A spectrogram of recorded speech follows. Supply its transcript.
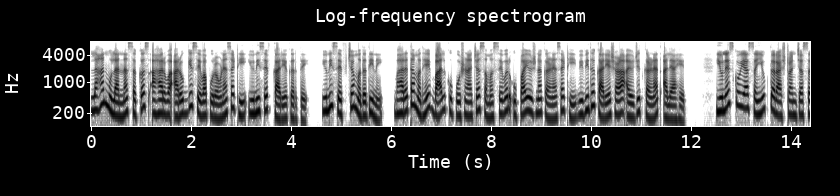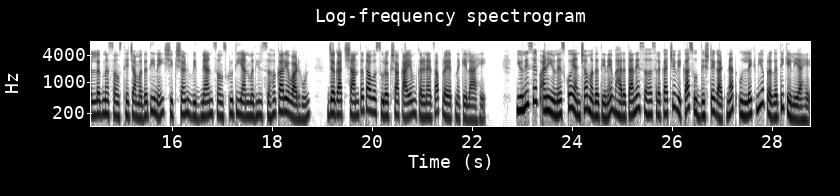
लहान मुलांना सकस आहार व आरोग्य सेवा पुरवण्यासाठी युनिसेफ कार्य करते. युनिसेफच्या मदतीने भारतामध्ये बालकुपोषणाच्या समस्येवर उपाययोजना करण्यासाठी विविध कार्यशाळा आयोजित करण्यात आल्या आहेत. युनेस्को या संयुक्त राष्ट्रांच्या संलग्न संस्थेच्या मदतीने शिक्षण विज्ञान संस्कृती यांमधील सहकार्य वाढवून जगात शांतता व सुरक्षा कायम करण्याचा प्रयत्न केला आहे. युनिसेफ आणि युनेस्को यांच्या मदतीने भारताने सहस्रकाची विकास उद्दिष्टे गाठण्यात उल्लेखनीय प्रगती केली आहे.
